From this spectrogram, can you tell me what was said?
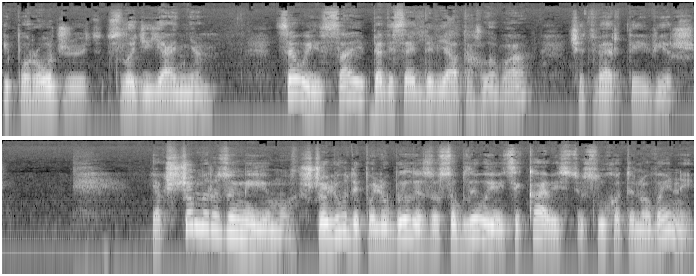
і породжують злодіяння. Це у Ісаї 59 глава, 4 вірш. Якщо ми розуміємо, що люди полюбили з особливою цікавістю слухати новини,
